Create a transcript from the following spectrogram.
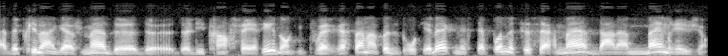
avait pris l'engagement de, les transférer, donc ils pouvaient rester en emploi d'Hydro-Québec, mais ce n'était pas nécessairement dans la même région.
